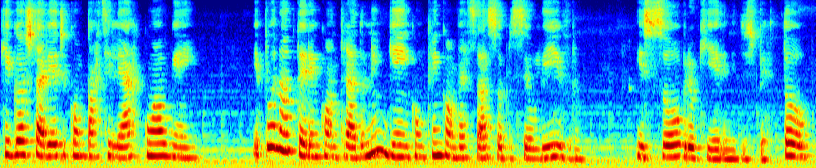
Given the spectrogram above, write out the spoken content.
que gostaria de compartilhar com alguém e por não ter encontrado ninguém com quem conversar sobre seu livro e sobre o que ele me despertou,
